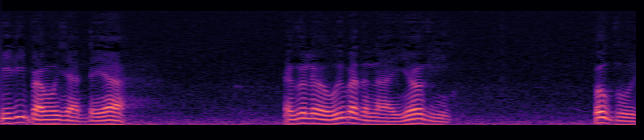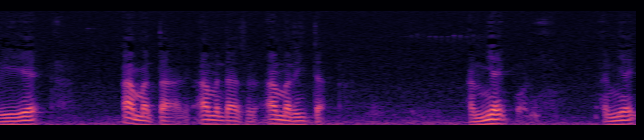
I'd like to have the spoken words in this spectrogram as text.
ပီတိပါဝကြတရားအခုလိုဝိပဿနာယောဂီပုဂ္ဂိုလ်ရဲ့အမတအမတဆိုတာအမရိတအမြိုက်ပေါ့လေအမြိုက်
